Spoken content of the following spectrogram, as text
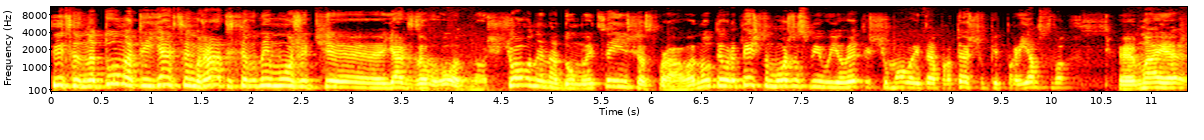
Дивіться, надумати, як цим гратися, вони можуть е, як завгодно. Що вони надумають, це інша справа. Ну, теоретично можна собі уявити, що мова йде про те, що підприємство е, має е,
